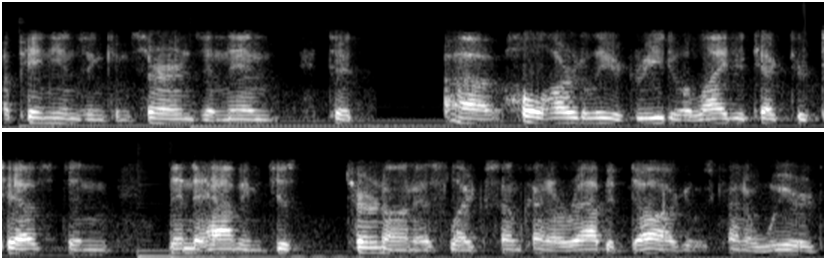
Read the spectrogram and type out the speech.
opinions and concerns, and then to uh, wholeheartedly agree to a lie detector test, and then to have him just turn on us like some kind of rabid dog. It was kind of weird,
